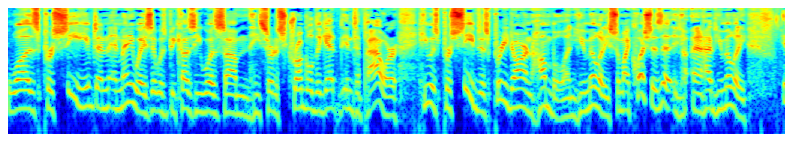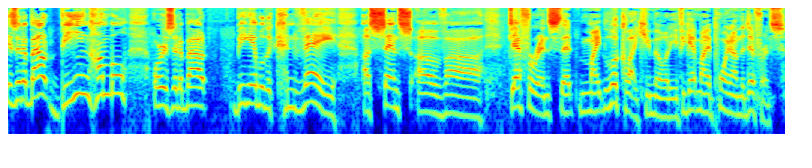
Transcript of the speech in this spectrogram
was perceived, and in many ways, it was because he was um, he sort of struggled to get into power. He was perceived as pretty darn humble and humility. So, my question is, and had humility. Is it about being humble or is it about being able to convey a sense of uh, deference that might look like humility, if you get my point on the difference?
